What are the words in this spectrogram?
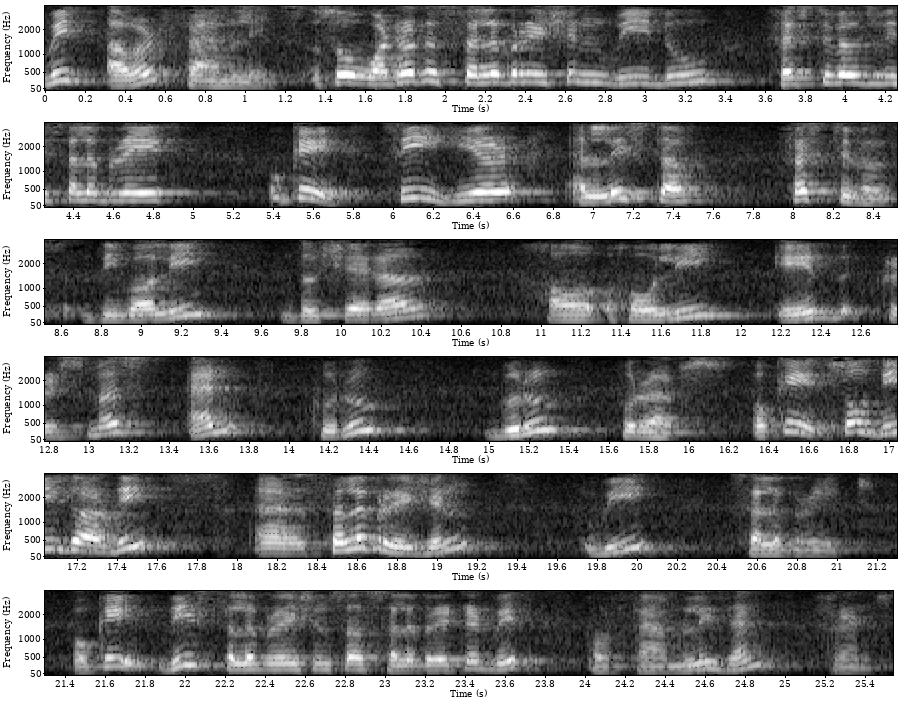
with our families. So, what are the celebration we do? Festivals we celebrate. Okay, see here a list of festivals Diwali, Dussehra, Holi, Eid, Christmas, and Guru Guru Purabs. Okay, so these are the uh, celebration we celebrate. Okay, these celebrations are celebrated with our families and friends.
